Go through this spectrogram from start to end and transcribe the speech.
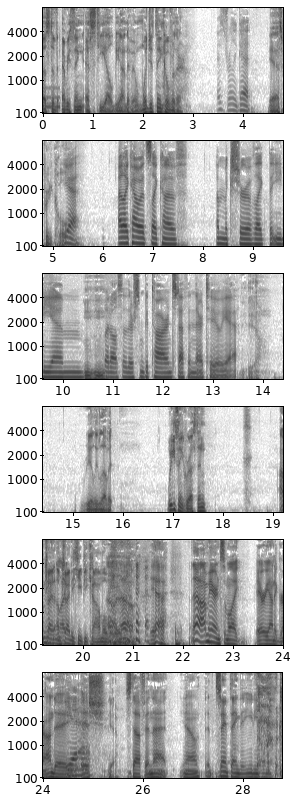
best of everything STL Beyond FM. What'd you think over there? It's really good. Yeah, that's pretty cool. Yeah. I like how it's like kind of a mixture of like the EDM, Mhm. but also there's some guitar and stuff in there too. Yeah. Yeah. Really love it. What do you think, Rustin? I'm, trying. I'm like- trying to keep you calm over Oh, there. no. yeah. No, I'm hearing some like Ariana Grande ish Yeah. stuff in that. You know, same thing, the EDM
